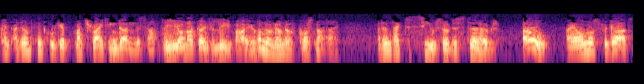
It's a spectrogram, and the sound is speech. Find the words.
I, I don't think we'll get much writing done this afternoon. You're not going to leave, are you? Oh, no, no, no, of course not. I, I don't like to see you so disturbed. Oh, I almost forgot.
